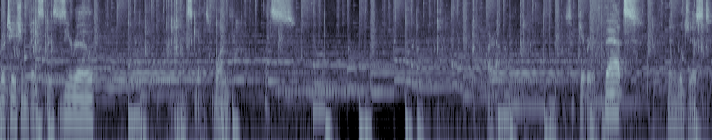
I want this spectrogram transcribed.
Rotation base is zero. X scale is one. Let's. All right. So get rid of that. Then we'll just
